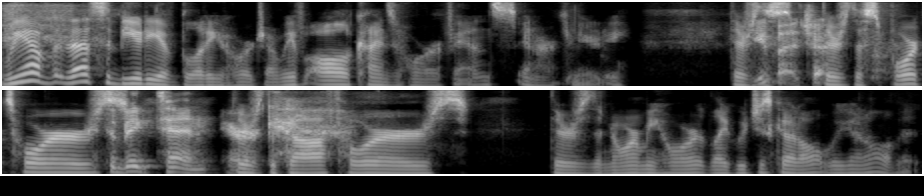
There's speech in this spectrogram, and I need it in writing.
We have that's the beauty of Bloody Good Horror, John. We have all kinds of horror fans in our community. There's You the, betcha. there's the sports horrors. It's a big tent. There's the goth horrors. There's the normie horror. Like we just got all we got all of it.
